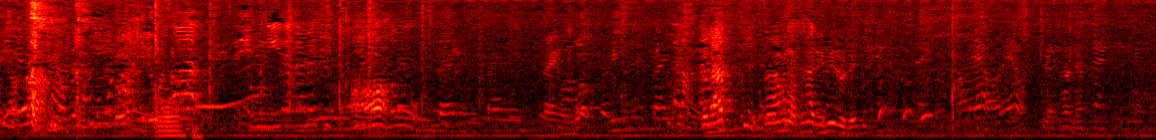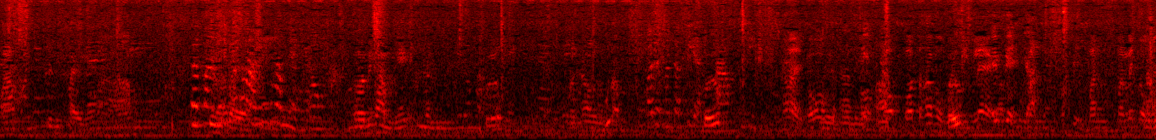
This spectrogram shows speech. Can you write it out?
เดี๋ยว โอ้ ตรงนี้จะได้ไม่ผิด อ๋อ เดี๋ยวนะเดี๋ยวนะมาทำท่านี้พี่ดูดิเนี่ยท่านี้ปั๊บขึ้นไปนะขึ้นไปเออพี่ทำอย่างนี้มันปุ๊บมันเอาแบบปุ๊บใช่เพราะว่าถ้าผมไปแรกเปลี่ยนกันมันมันไม่ตรงมัน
